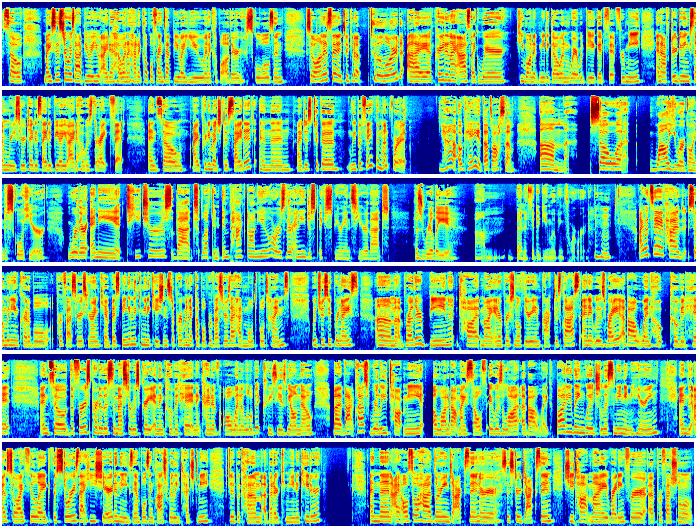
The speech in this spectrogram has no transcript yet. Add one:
So, my sister was at BYU Idaho, and I had a couple friends at BYU and a couple other schools. And so, honestly, I took it up to the Lord. I prayed and I asked, like, where he wanted me to go and where would be a good fit for me. And after doing some research, I decided BYU Idaho was the right fit. And so I pretty much decided, and then I just took a leap of faith and went for it. Yeah, okay, that's awesome. Um, so while you were going to school here, were there any teachers that left an impact on you, or is there any just experience here that has really um, benefited you moving forward? Mm-hmm. I would say I've had so many incredible professors here on campus. Being in the communications department, a couple professors I had multiple times, which was super nice. Um, Brother Bean taught my interpersonal theory and practice class, and it was right about when COVID hit. And so the first part of the semester was great, and then COVID hit, and it kind of all went a little bit crazy, as we all know. But that class really taught me a lot about myself. It was a lot about like body language, listening, and hearing. And I, so I feel like the stories that he shared and the examples in class really touched me to become a better communicator. And then I also had Lorraine Jackson or Sister Jackson. She taught my writing for a professional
